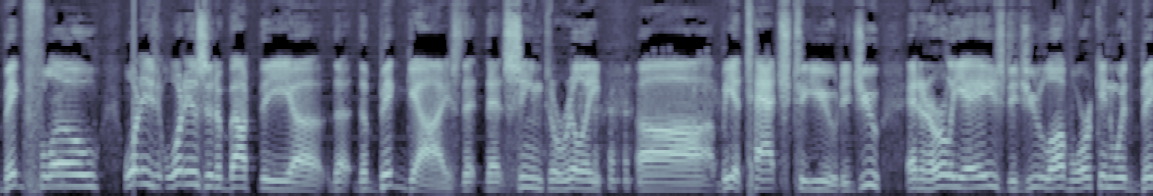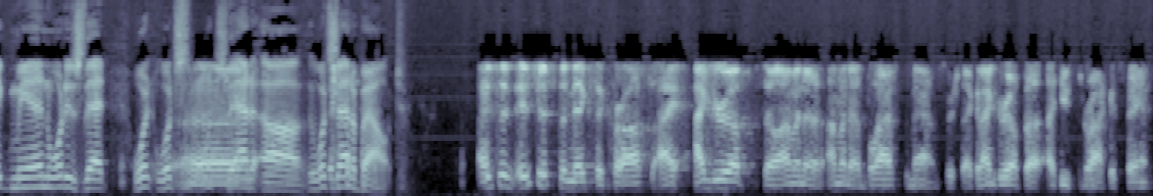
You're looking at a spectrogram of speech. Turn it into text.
Big Flo. What is what is it about the uh, the the big guys that that seem to really uh, be attached to you? Did you at an early age did you love working with big men? What is that? What what's what's uh, that? Uh, what's that about? It's a, it's just a mix across. I I grew up so I'm gonna I'm gonna blast the Mavs for a second. I grew up a, a Houston Rockets fan,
